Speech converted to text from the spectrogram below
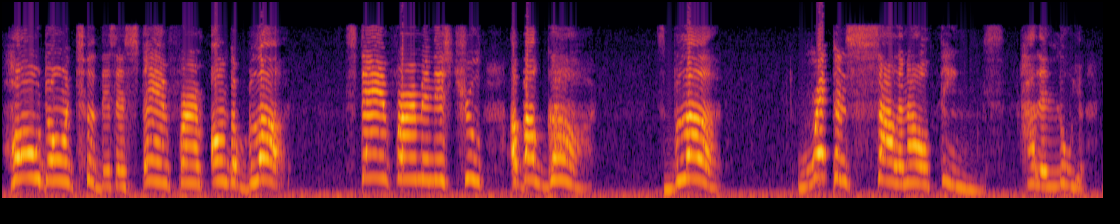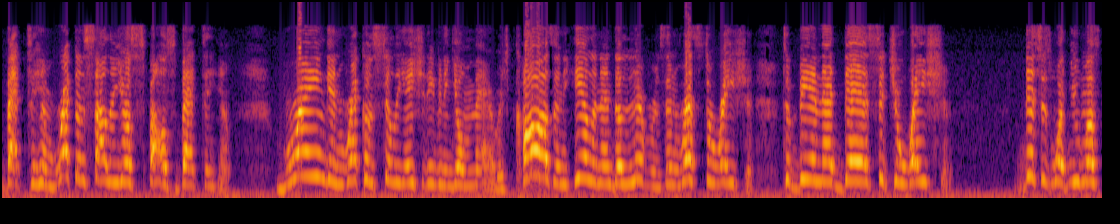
Hold on to this and stand firm on the blood. Stand firm in this truth about God's blood, reconciling all things. Hallelujah. Back to Him, reconciling your spouse back to Him bringing reconciliation even in your marriage, causing healing and deliverance and restoration to be in that dead situation. This is what you must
